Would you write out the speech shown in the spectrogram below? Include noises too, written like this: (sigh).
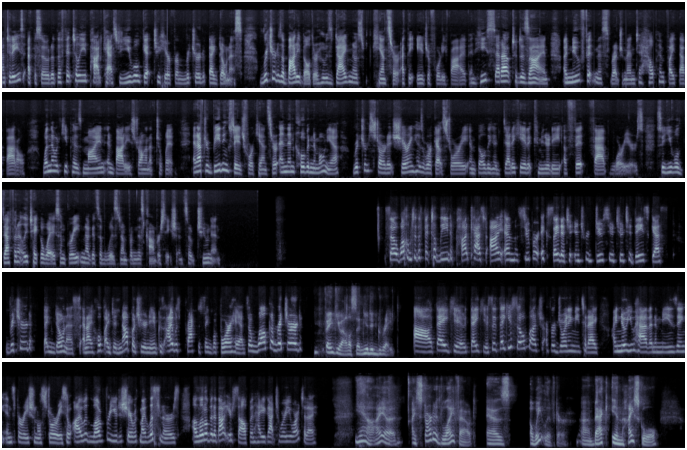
On today's episode of the Fit to Lead podcast, you will get to hear from Richard Bagdonas. Richard is a bodybuilder who was diagnosed with cancer at the age of 45, and he set out to design a new fitness regimen to help him fight that battle, one that would keep his mind and body strong enough to win. And after beating stage 4 cancer and then COVID pneumonia, Richard started sharing his workout story and building a dedicated community of fit fab warriors. So you will definitely take away some great nuggets of wisdom from this conversation. So tune in. So, welcome to the Fit to Lead podcast. I am super excited to introduce you to today's guest, Richard Bagdonas. And I hope I did not butcher your name because I was practicing beforehand. So, welcome, Richard. Thank you, Allison. You did great. Uh, thank you. Thank you. So, thank you so much for joining me today. I know you have an amazing inspirational story. So, I would love for you to share with my listeners a little bit about yourself and how you got to where you are today. Yeah, I uh, I started life out as a weightlifter. Uh, back in high school,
